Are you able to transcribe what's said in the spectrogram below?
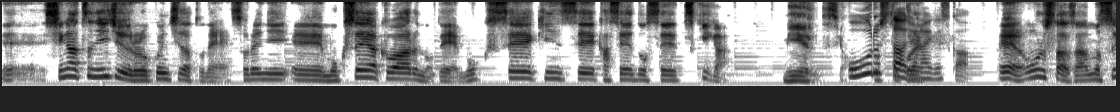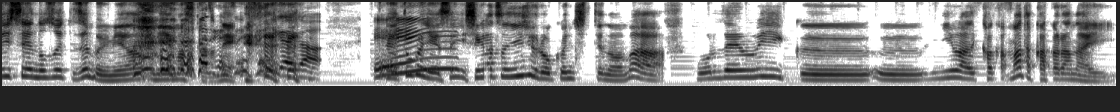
えー4月26日だとねそれに、えー木星が加わるので木星金星火星土星月が見えるんですよ。オールスターじゃないいですか。ええオールスターさんもう水星除いて全部見え 見えますからね。水星以外が。ええーー特に4月26日っていうのは、まあ、ゴールデンウィークにはかかまだかからない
